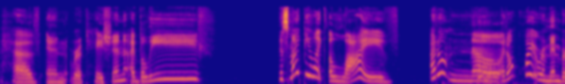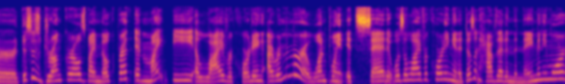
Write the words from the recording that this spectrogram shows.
have in rotation. I believe this might be like a live I don't know. Cool. I don't quite remember. This is Drunk Girls by Milk Breath. It might be a live recording. I remember at one point it said it was a live recording and it doesn't have that in the name anymore.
